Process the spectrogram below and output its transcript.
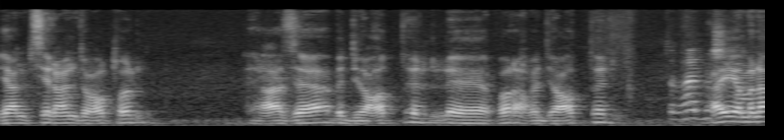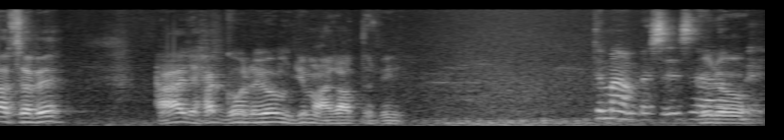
يعني بصير عنده عطل عزاء بده يعطل آه، فرح بده يعطل. طب هذا أي مناسبة؟ عادي حقه له يوم جمعة يعطل فيه تمام بس إذا له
